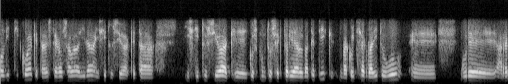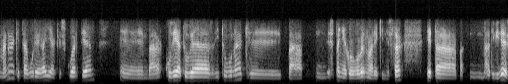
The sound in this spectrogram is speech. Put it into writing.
politikoak eta beste gauza bada dira instituzioak eta instituzioak e, ikuspuntu sektorial batetik bakoitzak baditugu e, gure harremanak eta gure gaiak eskuartean e, ba, kudeatu behar ditugunak e, ba, Espainiako gobernuarekin, ez da? Eta ba, adibidez,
